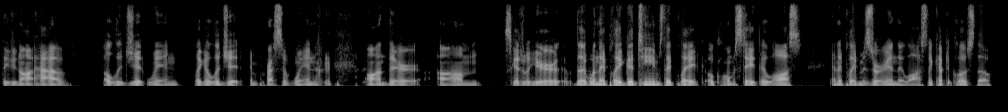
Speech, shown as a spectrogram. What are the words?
They do not have a legit win, like a legit impressive win on their um, schedule here. The when they play good teams, they played Oklahoma State, they lost, and they played Missouri and they lost. They kept it close though.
